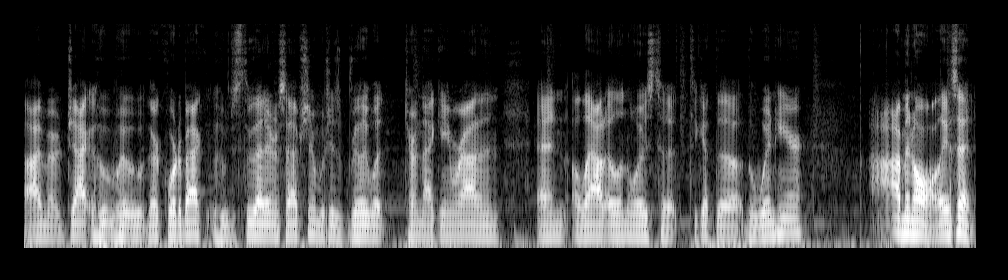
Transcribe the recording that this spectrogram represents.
I remember Jack, who, who their quarterback, who just threw that interception, which is really what turned that game around and and allowed Illinois to, to get the, the win here. I'm in awe. Like I said,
